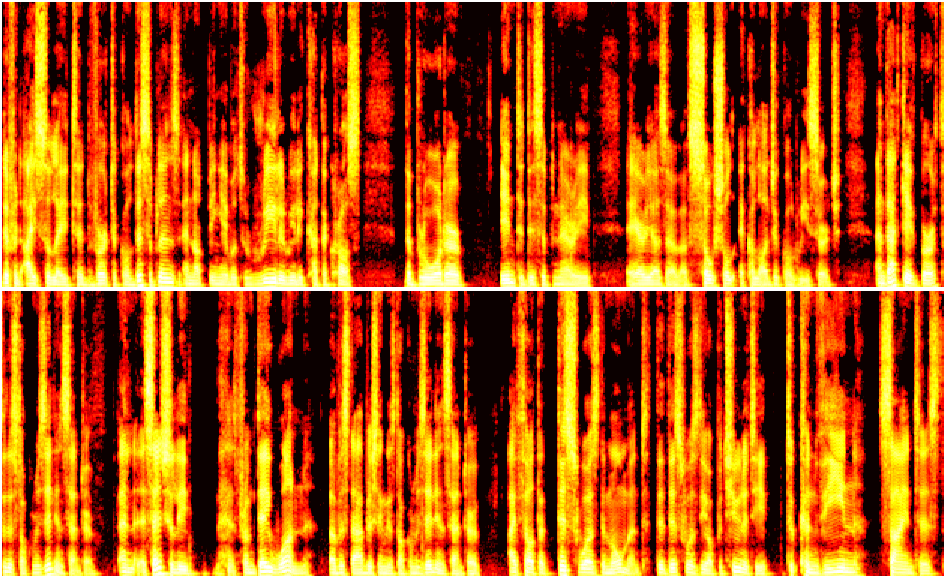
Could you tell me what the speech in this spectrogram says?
different isolated vertical disciplines and not being able to really, really cut across the broader interdisciplinary areas of, of social ecological research. And that gave birth to the Stockholm Resilience Center. And essentially, from day one of establishing the Stockholm Resilience Center, I felt that this was the moment, that this was the opportunity to convene scientists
